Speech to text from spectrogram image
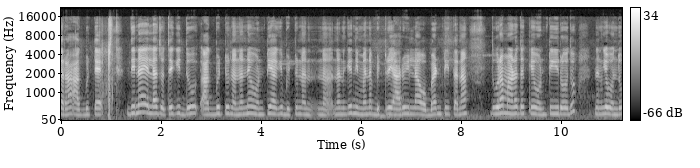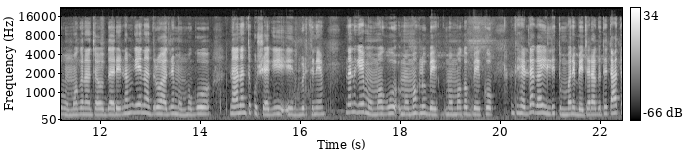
ಥರ ಆಗಿಬಿಟ್ಟೆ. ದಿನ ಎಲ್ಲ ಜೊತೆಗಿದ್ದು ಆಗಿಬಿಟ್ಟು ನನ್ನನ್ನೇ ಒಂಟಿಯಾಗಿ ಬಿಟ್ಟು ನನ್ನ ನನಗೆ ನಿಮ್ಮನ್ನು ಬಿಟ್ಟರೆ ಯಾರೂ ಇಲ್ಲ. ಒಬ್ಬಂಟಿತನ ದೂರ ಮಾಡೋದಕ್ಕೆ ಒಂಟಿ ಇರೋದು ನನಗೆ ಒಂದು ಮೊಮ್ಮಗನ ಜವಾಬ್ದಾರಿ. ನಮಗೇನಾದರೂ ಆದರೆ ಮೊಮ್ಮಗು, ನಾನಂತೂ ಖುಷಿಯಾಗಿ ಇದ್ಬಿಡ್ತೀನಿ. ನನಗೆ ಮೊಮ್ಮಗು, ಮೊಮ್ಮಗಳು ಬೇಕು, ಮೊಮ್ಮಗ ಬೇಕು ಅಂತ ಹೇಳಿದಾಗ ಇಲ್ಲಿ ತುಂಬಾ ಬೇಜಾರಾಗುತ್ತೆ. ತಾತ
